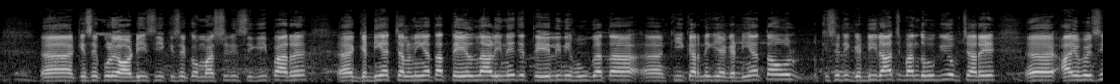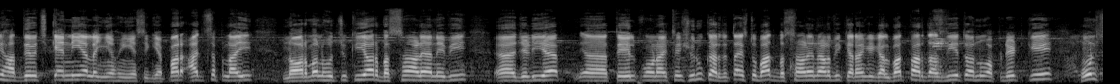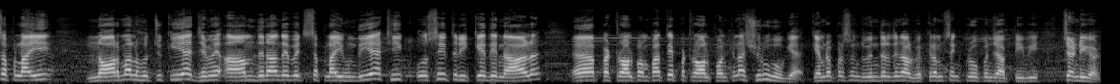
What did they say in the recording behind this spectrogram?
ਕਿਸੇ ਕੋਲੇ ਆਡੀ ਸੀ, ਕਿਸੇ ਕੋਲ ਮਰਸੀਡੀਜ਼ ਸੀਗੀ, ਪਰ ਗੱਡੀਆਂ ਚੱਲਣੀਆਂ ਤਾਂ ਤੇਲ ਨਾਲ ਹੀ ਨੇ, ਜੇ ਤੇਲ ਹੀ ਨਹੀਂ ਹੋਊਗਾ ਤਾਂ ਕੀ ਕਰਨਗੀਆਂ ਗੱਡੀਆਂ, ਤਾਂ ਉਹ ਕਿਸੇ ਦੀ ਗੱਡੀ ਰਾਹ 'ਚ ਬੰਦ ਹੋ ਗਈ, ਉਹ ਵਿਚਾਰੇ ਆਏ ਹੋਏ ਸੀ, ਹੱਥ ਦੇ ਵਿੱਚ ਕੈਨੀਆਂ ਲਈਆਂ ਹੋਈਆਂ ਸੀਗੀਆਂ, ਪਰ ਅੱਜ ਸਪਲਾਈ ਨਾਰਮਲ ਹੋ ਚੁੱਕੀ ਹੈ ਔਰ ਬੱਸਾਂ ਵਾਲਿਆਂ ਨੇ ਵੀ ਜਿਹੜੀ ਹੈ ਤੇਲ ਪਾਉਣਾ ਇੱਥੇ ਸ਼ੁਰੂ ਕਰ ਦਿੱਤਾ। ਇਸ ਤੋਂ ਬਾਅਦ ਬੱਸਾਂ ਵਾਲਿਆਂ ਨਾਲ ਵੀ ਕਰਾਂਗੇ ਗੱਲਬਾਤ, ਪਰ ਦੱਸ ਦਈਏ ਤੁਹਾਨੂੰ ਅਪਡੇਟ ਕਿ ਹੁਣ ਸਪਲਾਈ ਨਾਰਮਲ ਹੋ ਚੁੱਕੀ ਹੈ, ਜਿਵੇਂ ਆਮ ਦਿਨਾਂ ਦੇ ਵਿੱਚ ਸਪਲਾਈ ਹੁੰਦੀ ਹੈ, ਠੀਕ ਉਸੇ ਤਰੀਕੇ ਦੇ ਨਾਲ ਪੈਟਰੋਲ ਪੰਪਾਂ ਤੇ ਪੈਟਰੋਲ ਪਹੁੰਚਣਾ ਸ਼ੁਰੂ ਹੋ ਗਿਆ। ਕੈਮਰਾ ਪਰਸਨ ਦਵਿੰਦਰ ਦੇ ਨਾਲ ਵਿਕਰਮ ਸਿੰਘ, ਪ੍ਰੋ ਪੰਜਾਬ ਟੀਵੀ, ਚੰਡੀਗੜ੍ਹ।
